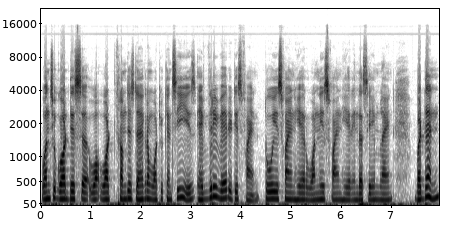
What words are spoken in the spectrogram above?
once you got this uh, what, what from this diagram what you can see is everywhere it is fine. 2 is fine here 1 is fine here in the same line line but then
